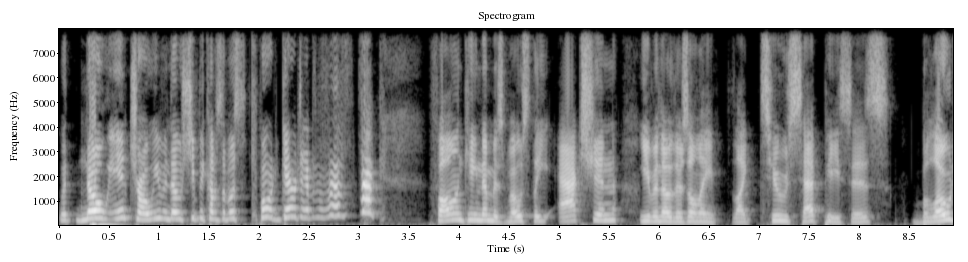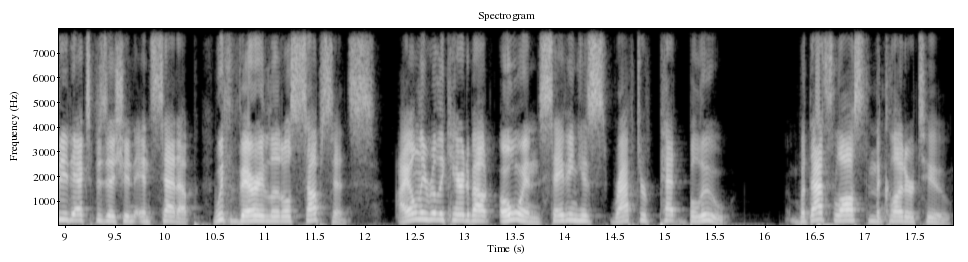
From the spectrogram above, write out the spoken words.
with no intro, even though she becomes the most important character. Fuck! Fallen Kingdom is mostly action, even though there's only like two set pieces, bloated exposition and setup with very little substance. I only really cared about Owen saving his raptor pet Blue, but that's lost in the clutter too.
